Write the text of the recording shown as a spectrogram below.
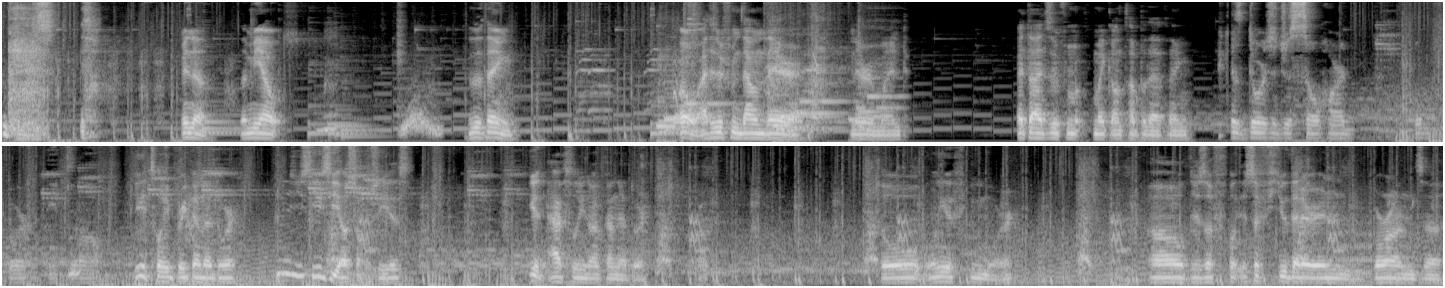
Minna, let me out. Do the thing. Oh, I did it from down there. Never mind. I thought I do it from like on top of that thing. Because doors are just so hard. Open door for me as well. You could totally break down that door. You see, you see how strong she is. You could absolutely knock down that door. So only a few more. Oh, there's a f- there's a few that are in Goron's. Uh,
